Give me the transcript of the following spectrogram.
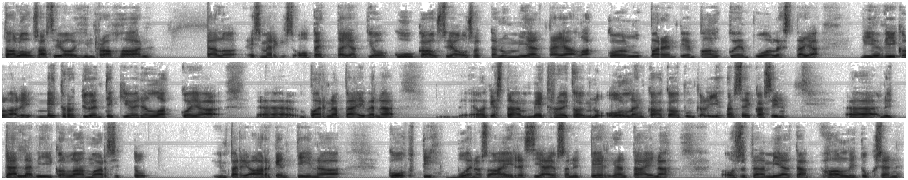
talousasioihin, rahaan. Täällä on esimerkiksi opettajat jo kuukausia osoittanut mieltä ja lakkoillut parempien palkkojen puolesta ja Viime viikolla oli metrotyöntekijöiden lakko ja äh, parina päivänä oikeastaan metro ei toiminut ollenkaan, kaupunki oli ihan sekaisin. Nyt tällä viikolla on marsittu ympäri Argentiinaa kohti Buenos Airesia, jossa nyt perjantaina osoitetaan mieltä hallituksen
